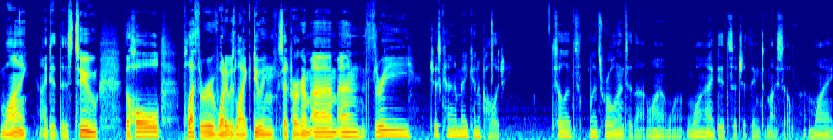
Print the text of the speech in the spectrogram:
why I did this, two, the whole plethora of what it was like doing said program, um, and three, just kind of make an apology. So let's let's roll into that. Why, why why I did such a thing to myself, and why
